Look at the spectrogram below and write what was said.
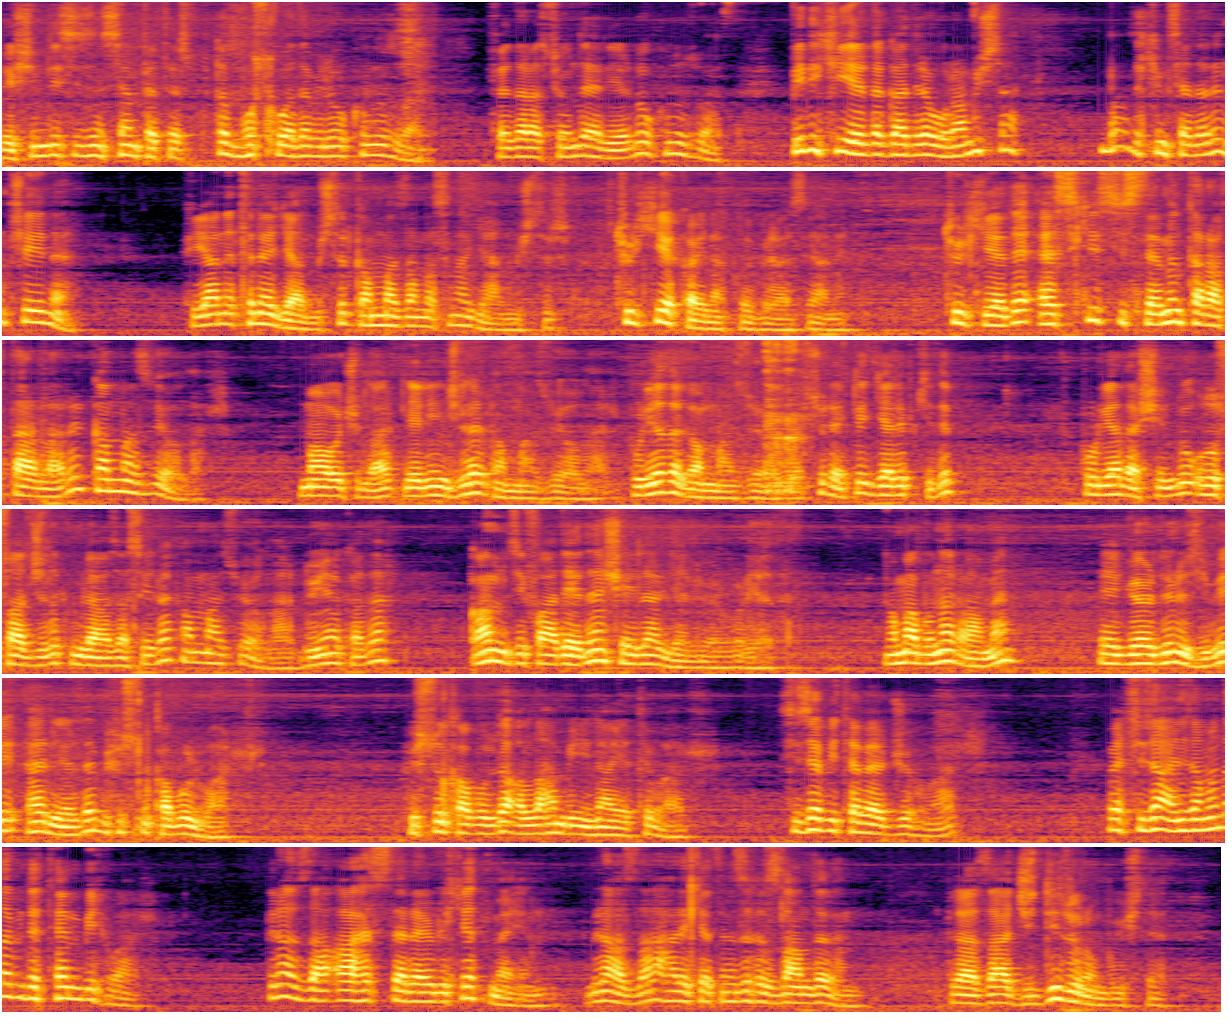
E şimdi sizin St. Petersburg'da, Moskova'da bile okulunuz var. Federasyonda her yerde okulunuz var. Bir iki yerde gadre uğramışsa bazı kimselerin şeyine, hıyanetine gelmiştir, gammazlamasına gelmiştir. Türkiye kaynaklı biraz yani. Türkiye'de eski sistemin taraftarları gammazlıyorlar. Maocular, Leninciler gammazlıyorlar. Buraya da gammazlıyorlar. Sürekli gelip gidip buraya da şimdi ulusalcılık mülazasıyla gammazlıyorlar. Dünya kadar gamz ifade eden şeyler geliyor buraya da. Ama buna rağmen e, gördüğünüz gibi her yerde bir hüsnü kabul var. Hüsnü kabulde Allah'ın bir inayeti var. Size bir teveccüh var. Ve size aynı zamanda bir de tembih var. Biraz daha aheste revlik etmeyin. Biraz daha hareketinizi hızlandırın. Biraz daha ciddi durun bu işte.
